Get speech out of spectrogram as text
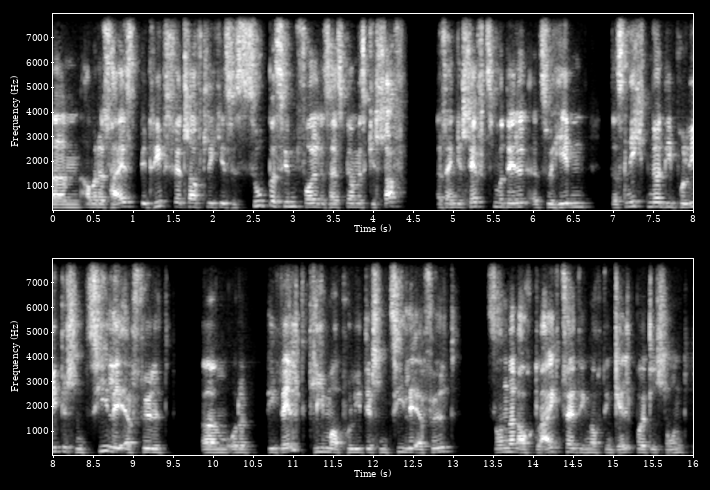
Ähm, aber das heißt, betriebswirtschaftlich ist es super sinnvoll. Das heißt, wir haben es geschafft, als ein Geschäftsmodell äh, zu heben, das nicht nur die politischen Ziele erfüllt ähm, oder die weltklimapolitischen Ziele erfüllt, sondern auch gleichzeitig noch den Geldbeutel schont.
